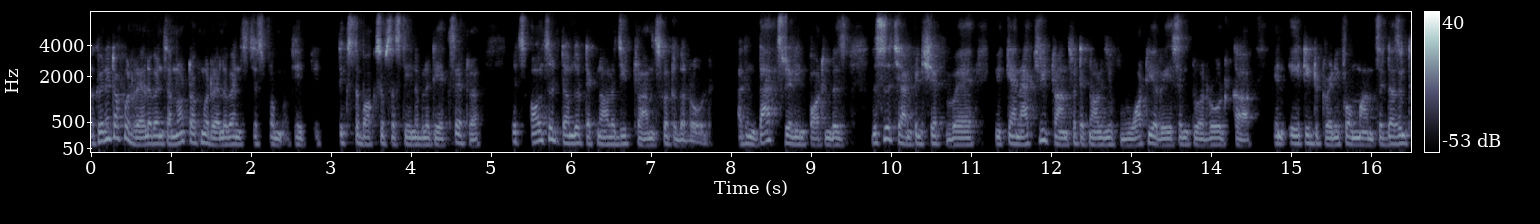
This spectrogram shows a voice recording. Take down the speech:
Okay, when I talk about relevance, I'm not talking about relevance just from, okay, it ticks the box of sustainability, etc. It's also in terms of technology transfer to the road. I think that's really important. Is this is a championship where we can actually transfer technology of what you're racing to a road car in 18 to 24 months. It doesn't.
